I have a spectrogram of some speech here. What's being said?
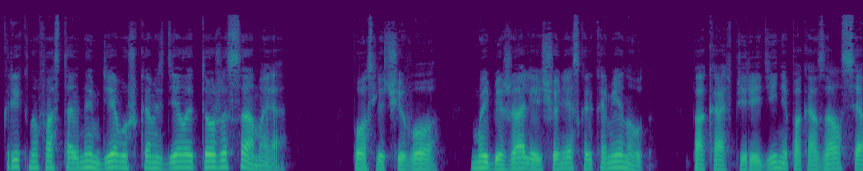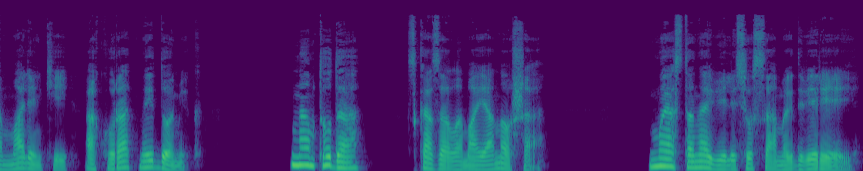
крикнув остальным девушкам сделать то же самое, после чего мы бежали еще несколько минут, пока впереди не показался маленький аккуратный домик. «Нам туда», — сказала моя ноша. Мы остановились у самых дверей,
